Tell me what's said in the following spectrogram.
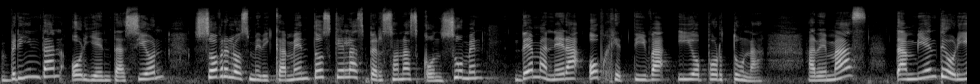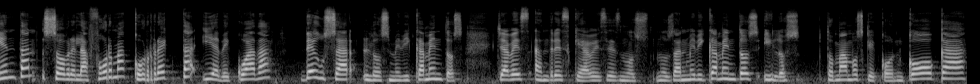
brindan orientación sobre los medicamentos que las personas consumen de manera objetiva y oportuna. Además, también te orientan sobre la forma correcta y adecuada de usar los medicamentos. Ya ves, Andrés, que a veces nos, nos dan medicamentos y los tomamos que con coca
